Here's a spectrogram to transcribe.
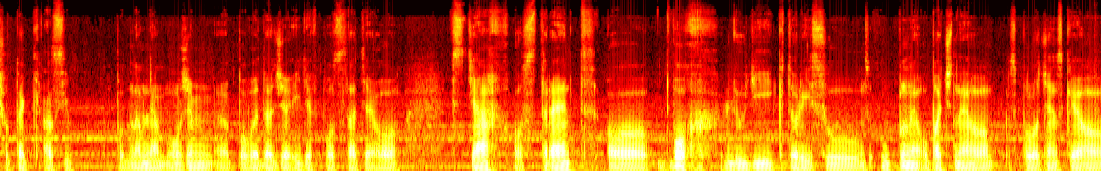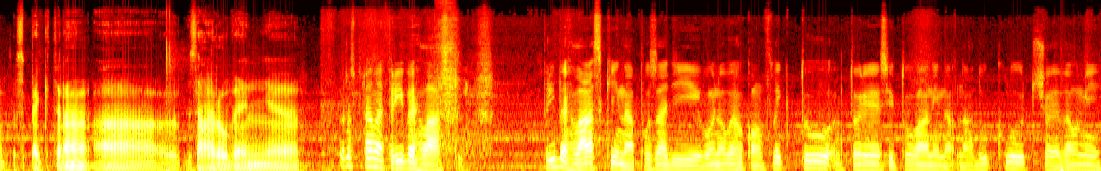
čo tak asi podľa mňa môžem povedať, že ide v podstate o vzťah, o stred, o dvoch ľudí, ktorí sú z úplne opačného spoločenského spektra a zároveň... Rozprávame príbeh lásky. Príbeh lásky na pozadí vojnového konfliktu, ktorý je situovaný na, na Duklu, čo je veľmi e,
